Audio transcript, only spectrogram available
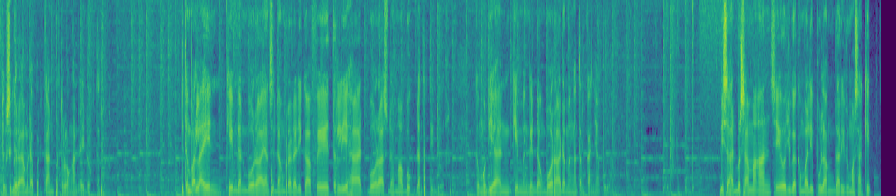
untuk segera mendapatkan pertolongan dari dokter. Di tempat lain, Kim dan Bora yang sedang berada di kafe terlihat Bora sudah mabuk dan tertidur. Kemudian Kim menggendong Bora dan mengantarkannya pulang. Di saat bersamaan, Seo juga kembali pulang dari rumah sakit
